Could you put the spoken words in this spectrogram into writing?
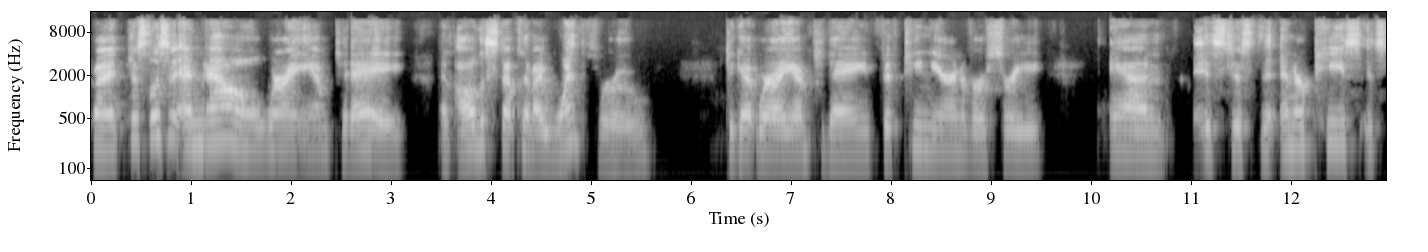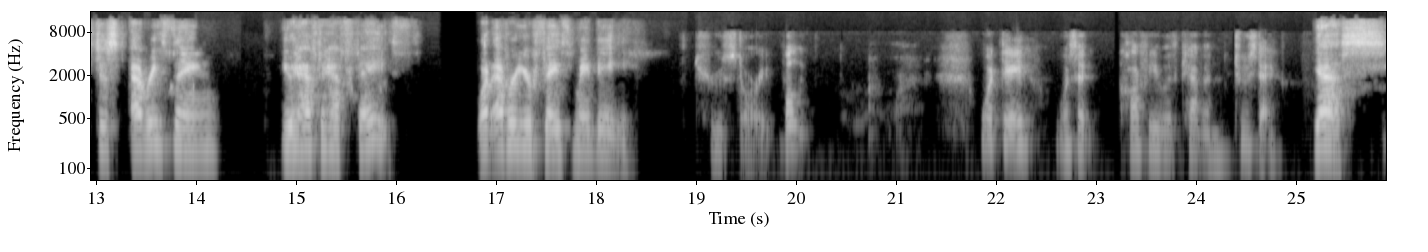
But just listen and now where i am today and all the stuff that i went through to get where i am today 15 year anniversary and it's just the inner peace it's just everything you have to have faith whatever your faith may be. True story. Well what day was it? Coffee with kevin. Tuesday. Yes.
